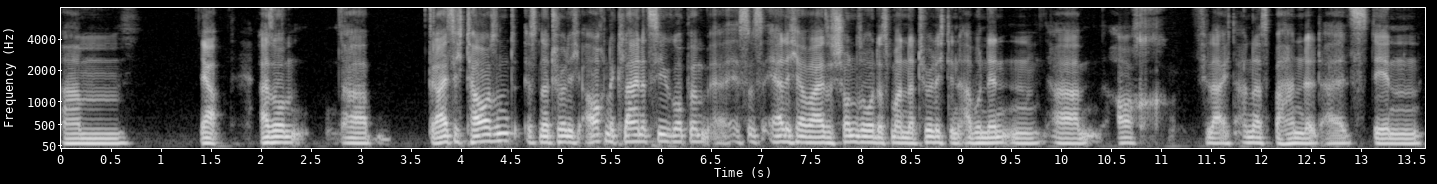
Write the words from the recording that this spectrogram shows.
Ähm, ja, also äh, 30.000 ist natürlich auch eine kleine Zielgruppe. Äh, es ist ehrlicherweise schon so, dass man natürlich den Abonnenten ähm, auch vielleicht anders behandelt als den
